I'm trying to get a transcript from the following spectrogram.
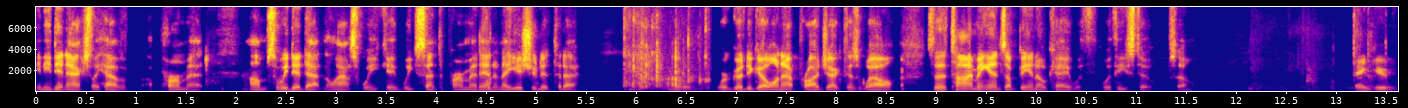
and he didn't actually have a, a permit. Um, so we did that in the last week. It- We sent the permit in, and they issued it today. So we're good to go on that project as well. So the timing ends up being okay with with these two. So Thank you.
